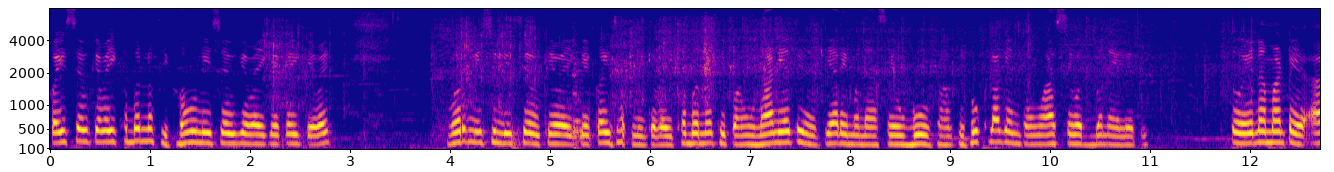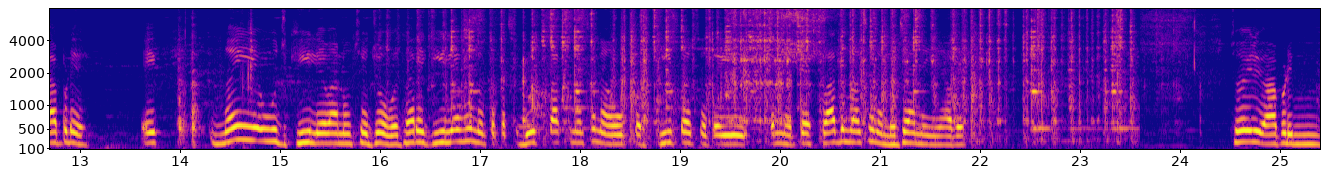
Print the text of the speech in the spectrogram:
કઈ સેવ કહેવાય ખબર નથી. ઘઉંની સેવ કહેવાય કે કઈ કહેવાય? વરની સીલી સેવ કહેવાય કે કઈ જાતની કહેવાય ખબર નથી, પણ હું નાની હતી ને ત્યારે મને આ સેવ બહુ ભાવતી. ભૂખ લાગે ને તો હું આ સેવ જ બનાવી લેતી. તો એના માટે આપણે એક નહીં એવું જ ઘી લેવાનું છે. જો વધારે ઘી લેવું ને તો પછી દૂધ પાકમાં છે ને ઉપર ઘી તો છે તો એ તમને તે સ્વાદમાં છે ને મજા નહીં આવે. જોઈ લ્યો, આપણી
